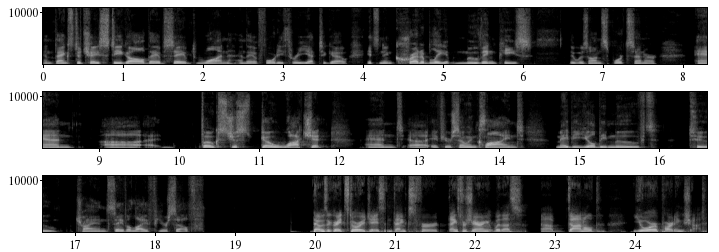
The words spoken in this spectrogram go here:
And thanks to Chase Stigall, they have saved one and they have 43 yet to go. It's an incredibly moving piece that was on Sports Center and uh, folks just go watch it and uh, if you're so inclined, maybe you'll be moved to try and save a life yourself. That was a great story, Jason. Thanks for thanks for sharing it with us, uh, Donald. Your parting shot.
